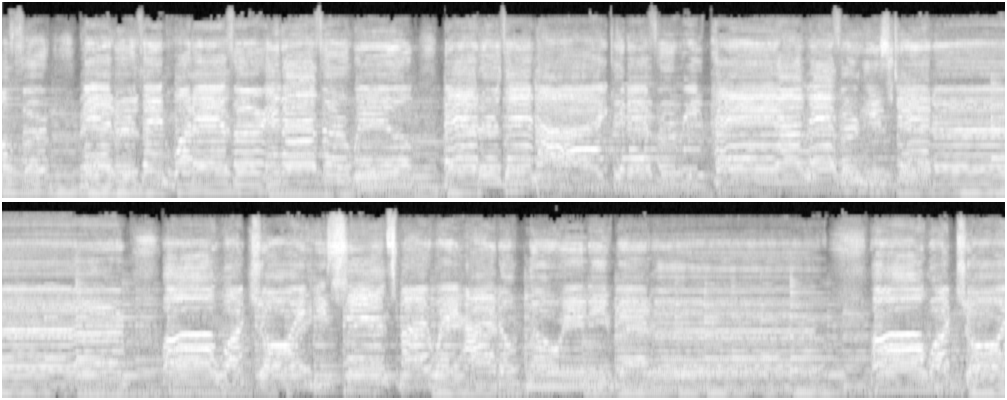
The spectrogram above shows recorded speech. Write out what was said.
Offer. Better than whatever it ever will. Better than I could ever repay. I'm ever his debtor. Oh, what joy he sends my way. I don't know any better. Oh, what joy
